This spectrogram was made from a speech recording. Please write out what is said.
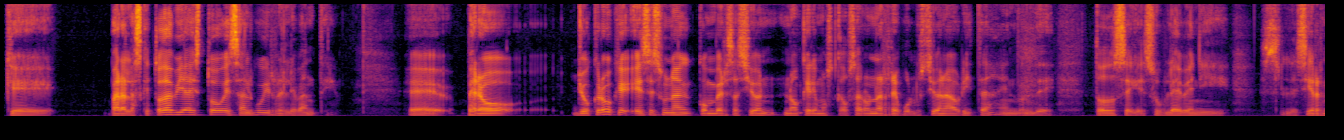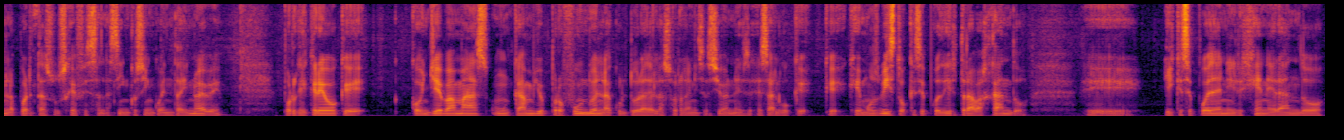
que para las que todavía esto es algo irrelevante. Eh, pero yo creo que esa es una conversación, no queremos causar una revolución ahorita en donde todos se subleven y le cierren la puerta a sus jefes a las 5.59, porque creo que conlleva más un cambio profundo en la cultura de las organizaciones, es algo que, que- que hemos visto, que se puede ir trabajando eh, y que se pueden ir generando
